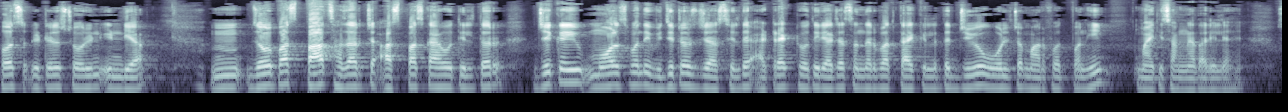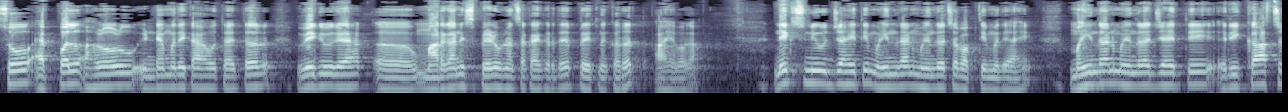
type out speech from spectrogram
first retail store in India जवळपास पाच हजारच्या आसपास काय होतील तर जे काही मॉल्समध्ये व्हिजिटर्स जे असतील ते अट्रॅक्ट होतील. याच्या संदर्भात काय केलं तर जिओ वोल्डच्या मार्फत पण ही माहिती सांगण्यात आलेली आहे. सो ॲपल हळूहळू इंडियामध्ये काय होत आहे तर वेगवेगळ्या मार्गाने स्प्रेड होण्याचा काय करत आहे प्रयत्न करत आहे बघा. नेक्स्ट न्यूज जी आहे ती महिंद्रा अँड महिंद्राच्या बाबतीमध्ये आहे. महिंद्रा अँड महिंद्रा जे आहे ते recast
